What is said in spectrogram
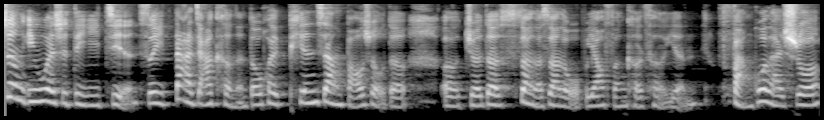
正因为是第一届，所以大家可能都会偏向保守的，呃，觉得算了算了，我不要分科测验。反过来说，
